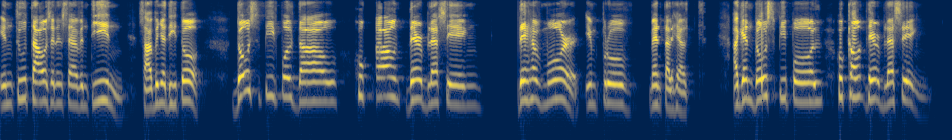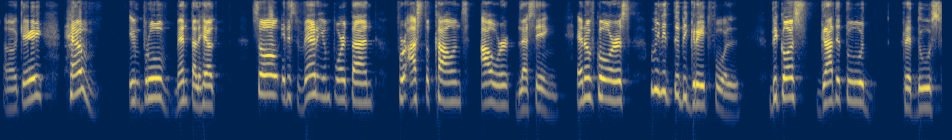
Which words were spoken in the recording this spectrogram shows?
in 2017, sabi niya dito, those people daw who count their blessing, they have more improved mental health. Again, those people who count their blessing, okay, have improved mental health. So it is very important for us to count our blessing. And of course, we need to be grateful because gratitude reduces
